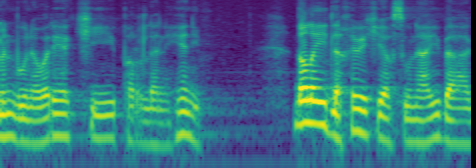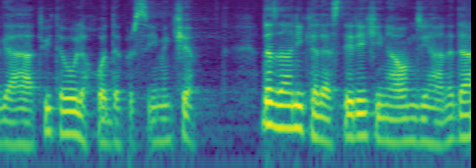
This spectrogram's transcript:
من بوونەوەرێکی پڕ لە نهێنیم. دەڵێیت لە خەوێکی ئەفسووناوی بە ئاگا هاتوویتەوە و لە خۆت دەپرسی من کێم؟ دەزانی کە لە ئەستێرەیەکی ناو ئەم جیهانەدا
